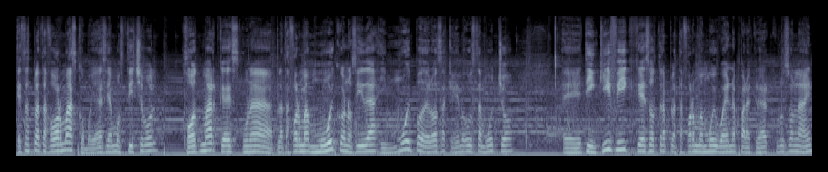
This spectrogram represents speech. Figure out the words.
Estas plataformas, como ya decíamos, Teachable, Hotmart, que es una plataforma muy conocida y muy poderosa que a mí me gusta mucho. Eh, Thinkific, que es otra plataforma muy buena para crear cursos online,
